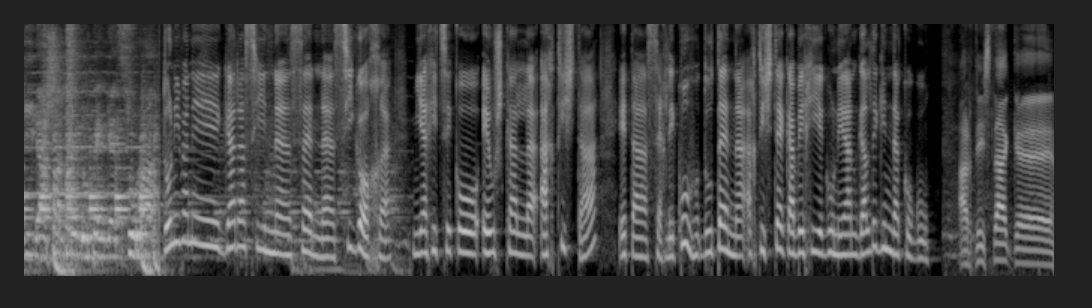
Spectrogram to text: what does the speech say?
gira santzen duten gezurra. Donibane garazin zen zigor miahitzeko euskal artista eta zerleku duten artistek abehi egunean galdegindako gu. Artistak eh,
